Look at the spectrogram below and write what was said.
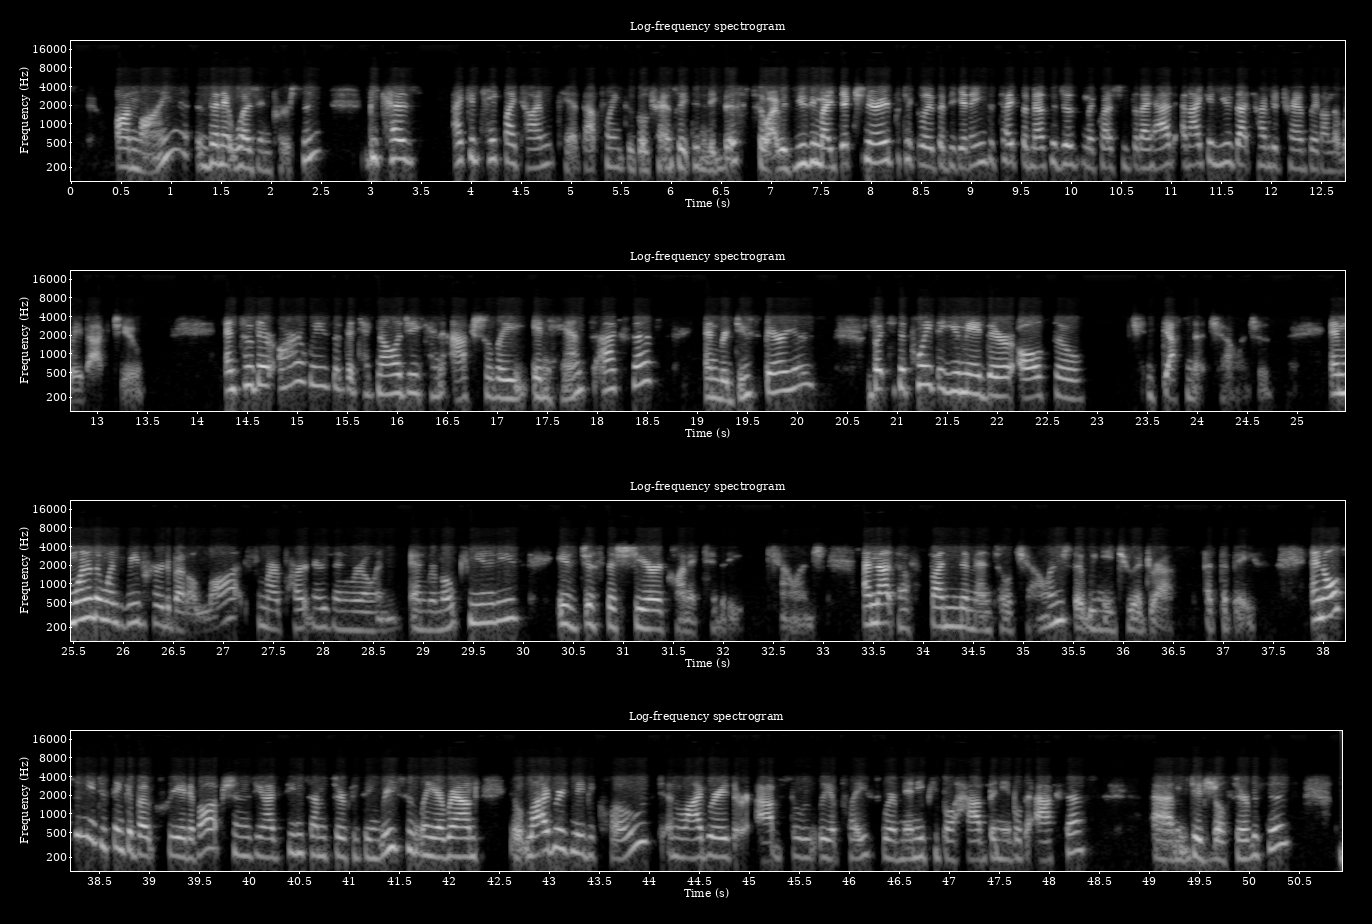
online than it was in person because I could take my time. Okay, at that point, Google Translate didn't exist. So I was using my dictionary, particularly at the beginning, to type the messages and the questions that I had. And I could use that time to translate on the way back too. And so there are ways that the technology can actually enhance access and reduce barriers. But to the point that you made, there are also definite challenges. And one of the ones we've heard about a lot from our partners in rural and, and remote communities is just the sheer connectivity challenge. And that's a fundamental challenge that we need to address at the base. And also need to think about creative options. You know, I've seen some surfacing recently around you know, libraries may be closed, and libraries are absolutely a place where many people have been able to access um, digital services,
